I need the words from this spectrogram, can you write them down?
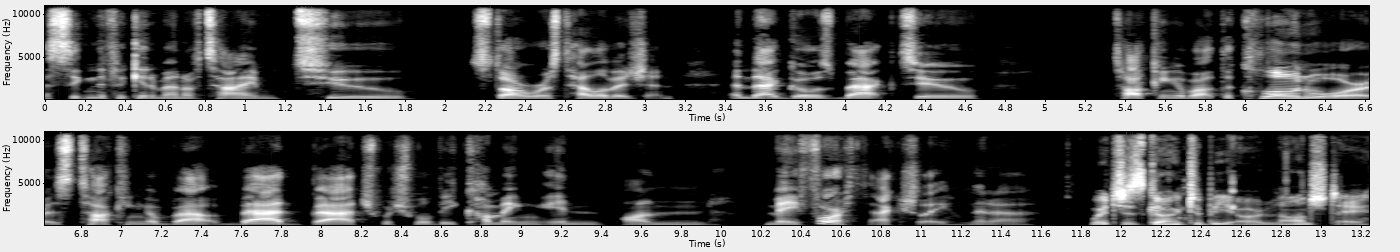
a significant amount of time to Star Wars television and that goes back to talking about the Clone Wars, talking about Bad Batch, which will be coming in on May 4th, actually. A... Which is going to be our launch day.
